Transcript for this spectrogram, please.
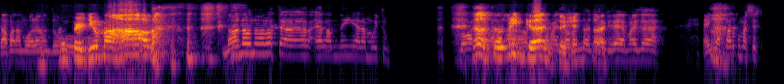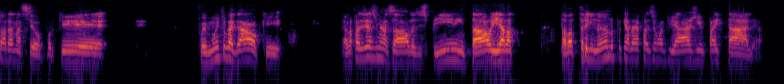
estava namorando. Não perdi uma aula. Não, não, não, ela, ela, ela nem era muito. Forte, não, tô ela, brincando, tô tá, é, mas é, é engraçado como essa história nasceu, porque foi muito legal que ela fazia as minhas aulas de spinning e tal, e ela estava treinando porque ela ia fazer uma viagem para Itália.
